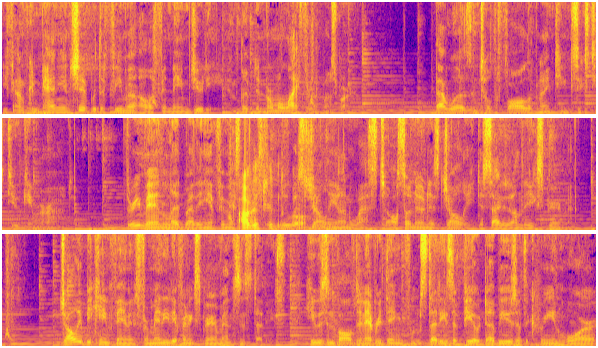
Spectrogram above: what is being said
He found companionship with a female elephant named Judy and lived a normal life for the most part. That was until the fall of 1962 came around. Three men, led by the infamous August Dr. Louis. Jolyon West, also known as Jolly, decided on the experiment. Jolly became famous for many different experiments and studies. He was involved in everything from studies of POWs of the Korean War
